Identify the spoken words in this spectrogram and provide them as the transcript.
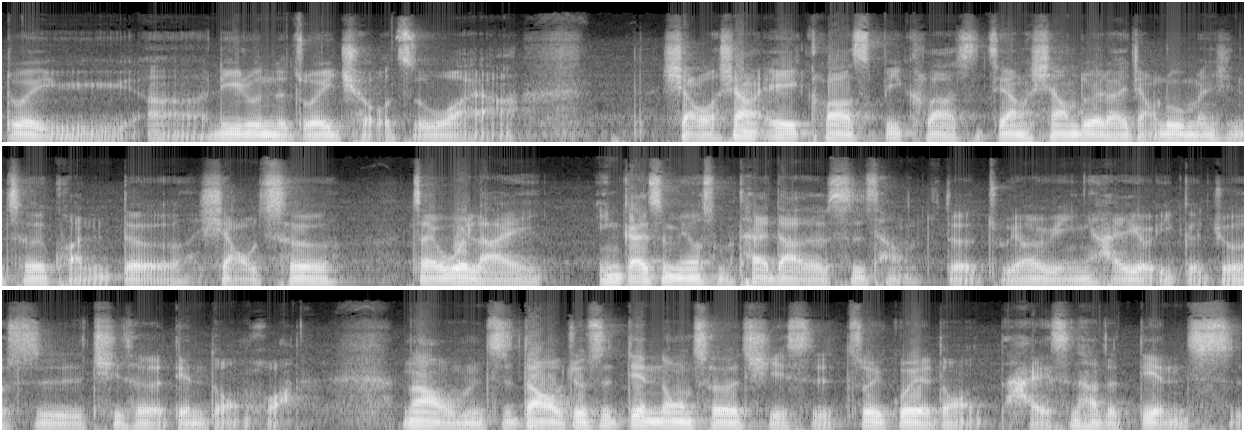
对于呃利润的追求之外啊。小像 A Class、B Class 这样相对来讲入门型车款的小车，在未来应该是没有什么太大的市场的主要原因，还有一个就是汽车的电动化。那我们知道，就是电动车其实最贵的东还是它的电池。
